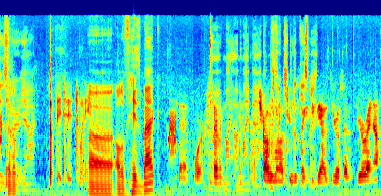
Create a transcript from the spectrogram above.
His Set up. yeah. Updated 20. Uh, out of his back. 10 4. No, 7. my, on my back. Charlie I'm 102 keep it looks like on you his be at 070 right now.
